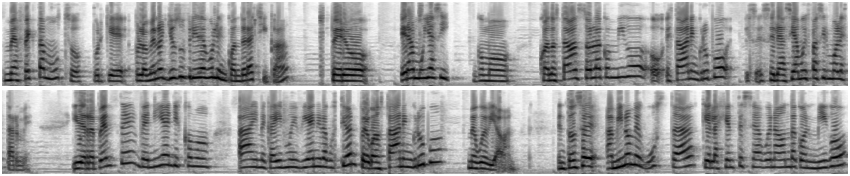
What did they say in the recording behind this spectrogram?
me afecta mucho, porque por lo menos yo sufrí de bullying cuando era chica, pero era muy así, como cuando estaban sola conmigo o estaban en grupo, se, le hacía muy fácil molestarme. Y de repente venían y es como, ay, me caís muy bien y la cuestión, pero cuando estaban en grupo, me hueviaban. Entonces, a mí no me gusta que la gente sea buena onda conmigo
